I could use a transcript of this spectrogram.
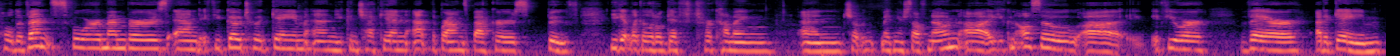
hold events for members, and if you go to a game and you can check in at the Browns backers booth, you get like a little gift for coming and show, making yourself known. Uh, you can also, uh, if you're there at a game,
